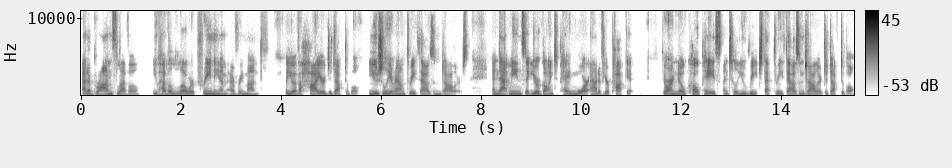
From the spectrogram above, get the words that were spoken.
At a bronze level, you have a lower premium every month, but you have a higher deductible, usually around $3,000. And that means that you're going to pay more out of your pocket. There are no copays until you reach that $3,000 deductible.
